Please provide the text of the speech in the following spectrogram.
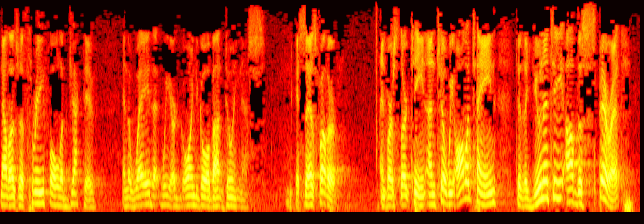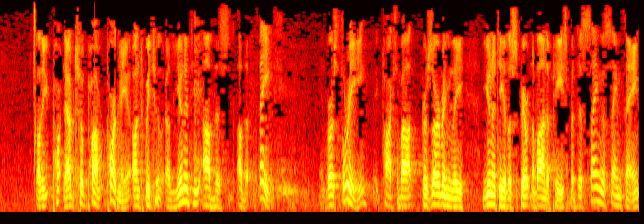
Now, there's a threefold objective and the way that we are going to go about doing this. It says further in verse 13, until we all attain to the unity of the Spirit, or the, pardon me, unto the unity of the, of the faith. In verse 3, it talks about preserving the unity of the Spirit and the bond of peace, but just saying the same thing,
